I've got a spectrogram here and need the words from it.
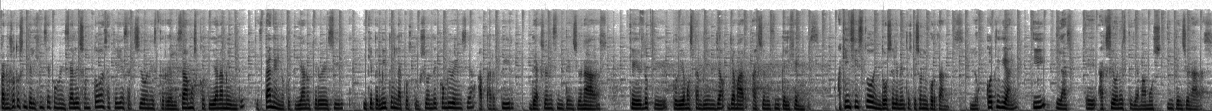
para nosotros inteligencia convivencial son todas aquellas acciones que realizamos cotidianamente, que están en lo cotidiano, quiero decir, y que permiten la construcción de convivencia a partir de acciones intencionadas, que es lo que podríamos también llamar acciones inteligentes. Aquí insisto en dos elementos que son importantes, lo cotidiano y las eh, acciones que llamamos intencionadas.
